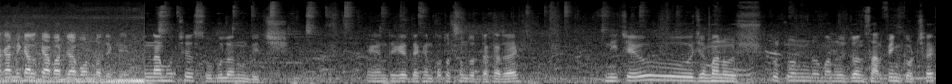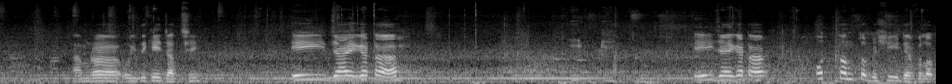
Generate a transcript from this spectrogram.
আগামীকালকে আবার যাব অন্য দিকে। নাম হচ্ছে সুবুলান বিচ এখান থেকে দেখেন কত সুন্দর দেখা যায়। নিচেও যে মানুষ, প্রচণ্ড মানুষজন সার্ফিং করছে। আমরা ওই দিকেই যাচ্ছি। এই জায়গাটা এই জায়গাটা অত্যন্ত বেশি ডেভেলপ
